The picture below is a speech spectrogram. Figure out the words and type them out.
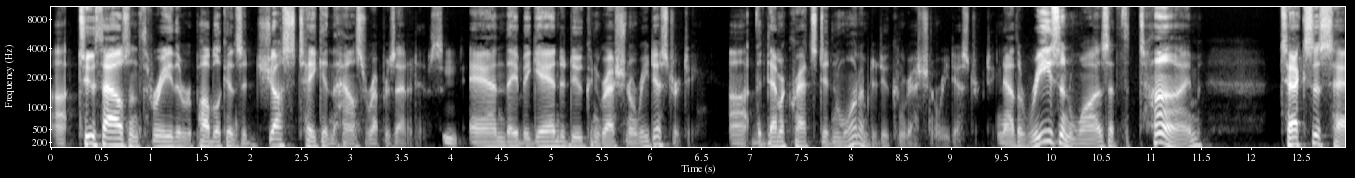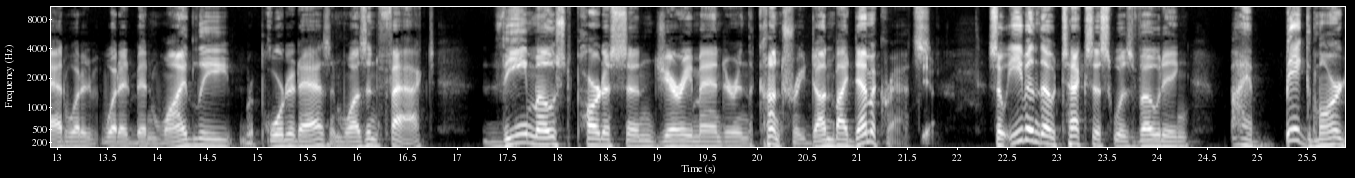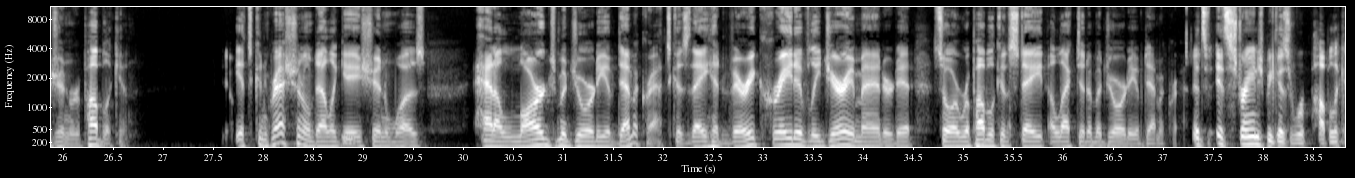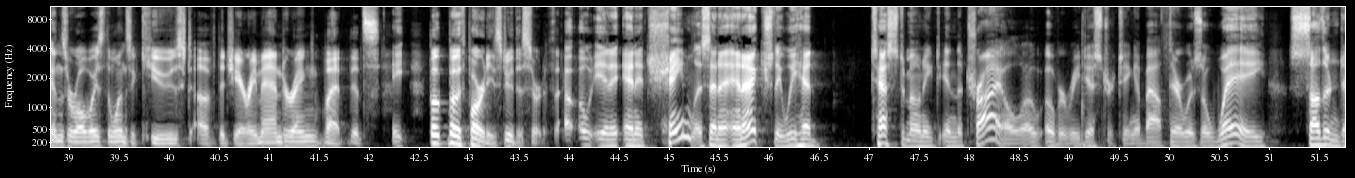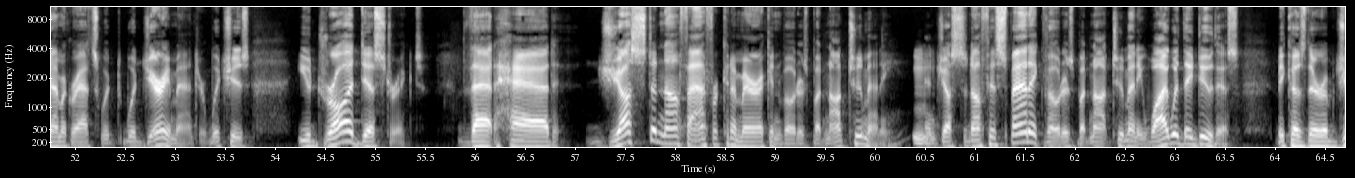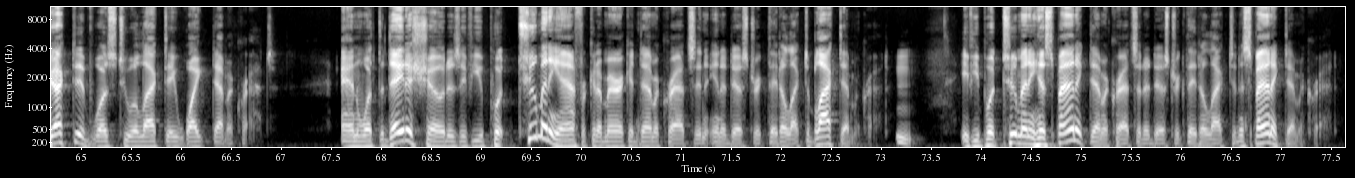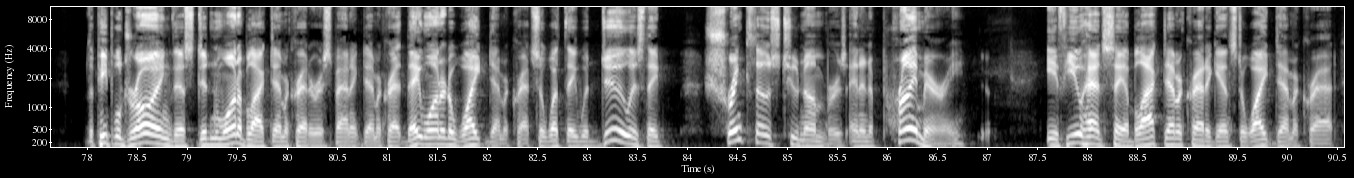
Uh, 2003, the Republicans had just taken the House of Representatives, and they began to do congressional redistricting. Uh, the Democrats didn't want them to do congressional redistricting. Now, the reason was at the time, Texas had what had, what had been widely reported as and was in fact the most partisan gerrymander in the country done by Democrats. Yeah. So even though Texas was voting by a big margin Republican, its congressional delegation was had a large majority of Democrats because they had very creatively gerrymandered it so a Republican state elected a majority of Democrats. It's it's strange because Republicans are always the ones accused of the gerrymandering, but it's both both parties do this sort of thing. Oh, oh, and, and it's shameless. And, and actually, we had testimony in the trial o- over redistricting about there was a way Southern Democrats would, would gerrymander, which is you draw a district that had just enough African American voters, but not too many, mm. and just enough Hispanic voters, but not too many. Why would they do this? Because their objective was to elect a white Democrat. And what the data showed is if you put too many African American Democrats in, in a district, they'd elect a black Democrat. Mm. If you put too many Hispanic Democrats in a district, they'd elect an Hispanic Democrat. The people drawing this didn't want a black Democrat or Hispanic Democrat. They wanted a white Democrat. So what they would do is they'd shrink those two numbers, and in a primary, if you had, say, a black Democrat against a white Democrat,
